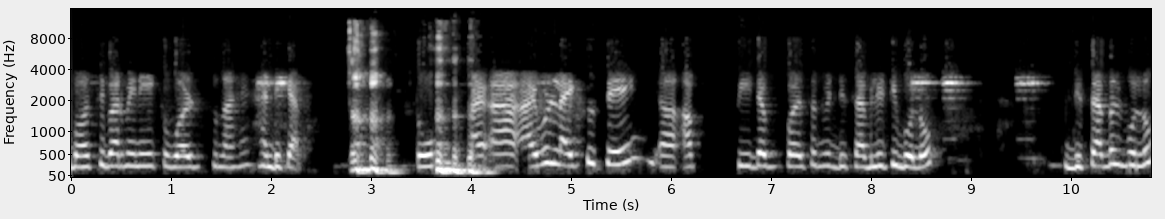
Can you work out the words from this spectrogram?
बहुत सी बार मैंने एक वर्ड सुना है हैंडीकैप। तो आई वुड लाइक टू से आप पीडब्ल्यू पर्सन विद डिसेबिलिटी बोलो। डिसेबल बोलो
